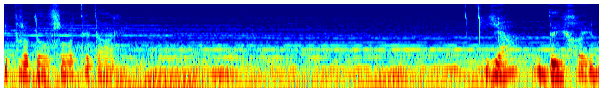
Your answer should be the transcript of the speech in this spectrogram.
і продовжувати далі. Я дихаю.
